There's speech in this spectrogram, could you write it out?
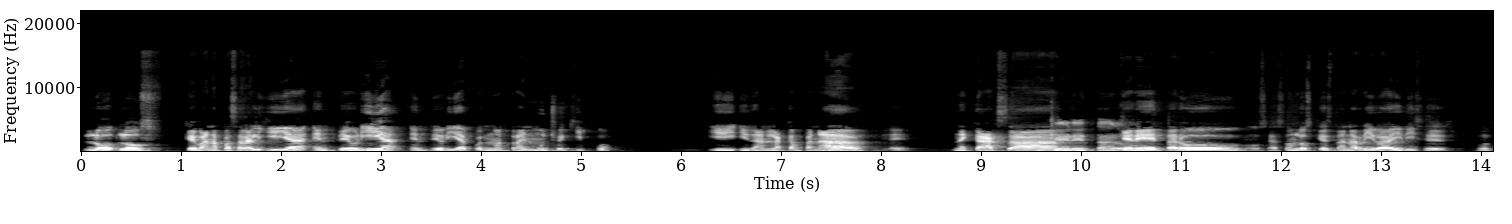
lo- los que van a pasar a liguilla, en teoría, en teoría, pues no traen mucho equipo y, y dan la campanada. Eh, Necaxa, Querétaro. Querétaro, o sea, son los que están arriba y dices, pues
